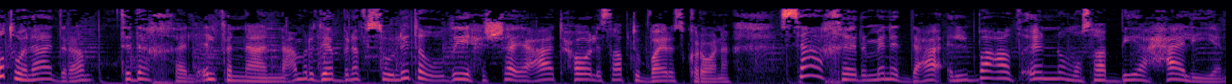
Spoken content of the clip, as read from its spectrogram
خطوة نادرة تدخل الفنان عمرو دياب بنفسه لتوضيح الشائعات حول إصابته بفيروس كورونا. ساخر من ادعاء البعض أنه مصاب بها حاليا.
